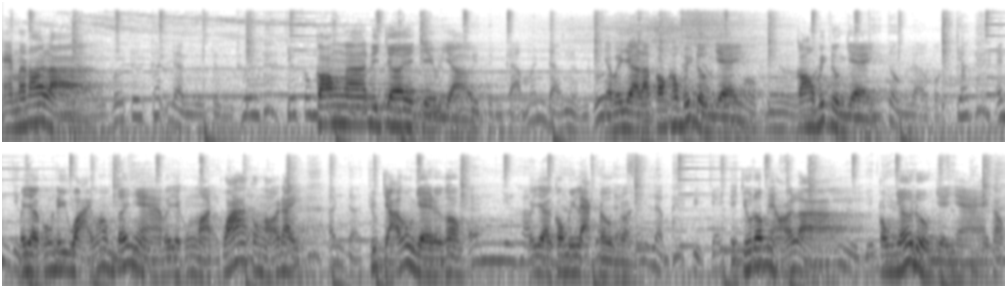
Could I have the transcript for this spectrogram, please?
em nó nói là con ờ, đi chơi chiều giờ. và bây giờ là con không biết đường về. Con không biết đường về. bây giờ con đi hoài cũng không tới nhà. bây giờ con mệt quá con ngồi ở đây chú chở con về được không? Bây giờ con bị lạc đường rồi. thì chú đó mới hỏi là con nhớ đường về nhà hay không?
